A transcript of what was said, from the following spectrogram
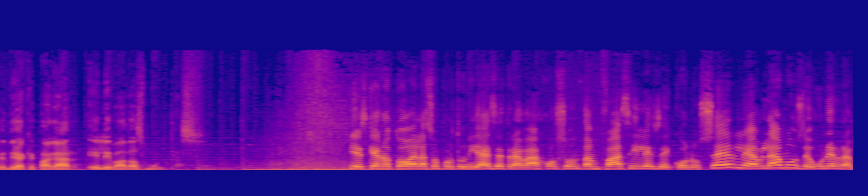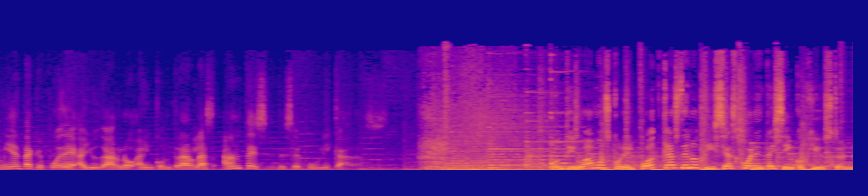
tendría que pagar elevadas multas. Y es que no todas las oportunidades de trabajo son tan fáciles de conocer. Le hablamos de una herramienta que puede ayudarlo a encontrarlas antes de ser publicadas. Continuamos con el podcast de Noticias 45 Houston.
